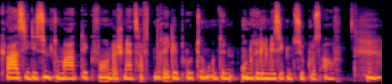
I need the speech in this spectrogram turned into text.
quasi die Symptomatik von der schmerzhaften Regelblutung und den unregelmäßigen Zyklus auf. Mhm.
